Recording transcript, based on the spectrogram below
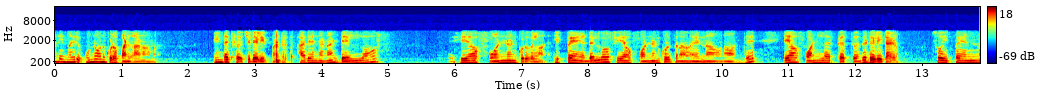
அதே மாதிரி இன்னொன்னு கூட பண்ணலாம் நாம. இண்டெக்ஸ் வச்சு டெலீட் பண்றது. அது என்னன்னா டெல் ஆஃப் ஏ ஆஃப் ஒன்னு கொடுக்கலாம். இப்போ டெல் ஆஃப் ஏ ஆஃப் ஒன்னு கொடுத்தனால என்ன ஆகும்னா வந்து ஏ ஆஃப் ஒன்ல இருக்கிறது வந்து டெலீட் ஆயிடும். ஸோ இப்போ என்ன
